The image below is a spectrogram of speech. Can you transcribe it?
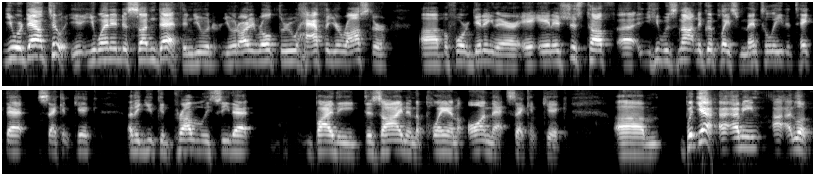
you were down to it. You, you went into sudden death, and you had you had already rolled through half of your roster uh, before getting there, and, and it's just tough. Uh, he was not in a good place mentally to take that second kick. I think you could probably see that by the design and the plan on that second kick. Um, but yeah, I, I mean, I, look,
